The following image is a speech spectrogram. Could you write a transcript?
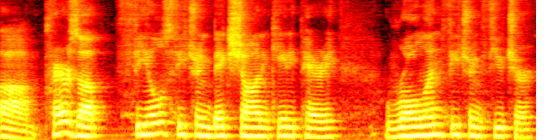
um, "Prayers Up," "Feels" featuring Big Sean and Katy Perry, Rollin featuring Future,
